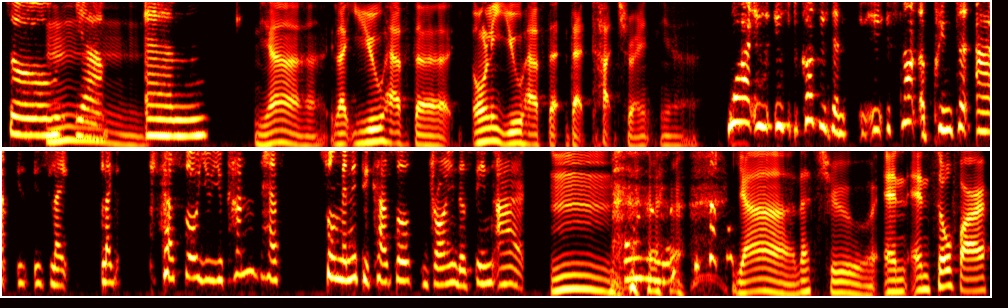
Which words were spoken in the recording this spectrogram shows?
So mm. yeah, and yeah, like you have the only you have that that touch, right? Yeah. Yeah, it, it's because it's an it's not a printed art. It, it's like like Picasso. You you can't have so many Picassos drawing the same art. Mm. yeah, that's true. And and so far,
